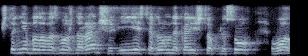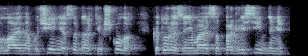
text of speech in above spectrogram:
что не было возможно раньше, и есть огромное количество плюсов в онлайн-обучении, особенно в тех школах, которые занимаются прогрессивными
